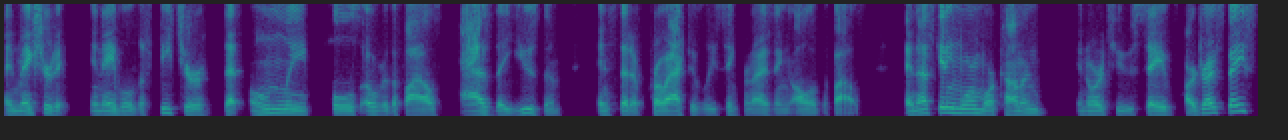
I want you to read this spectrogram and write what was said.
and make sure to enable the feature that only pulls over the files as they use them instead of proactively synchronizing all of the files. And that's getting more and more common in order to save hard drive space,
